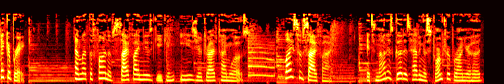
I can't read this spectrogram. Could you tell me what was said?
Take a break. And let the fun of sci-fi news geeking ease your drive time woes. Slice of Sci-Fi. It's not as good as having a stormtrooper on your hood,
